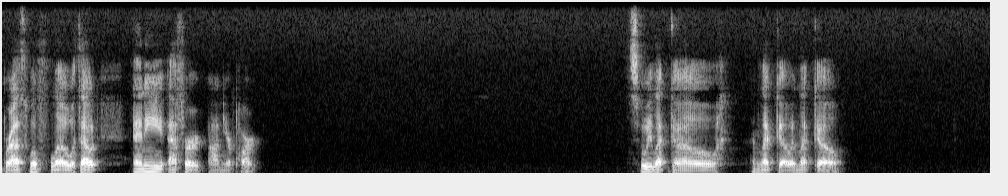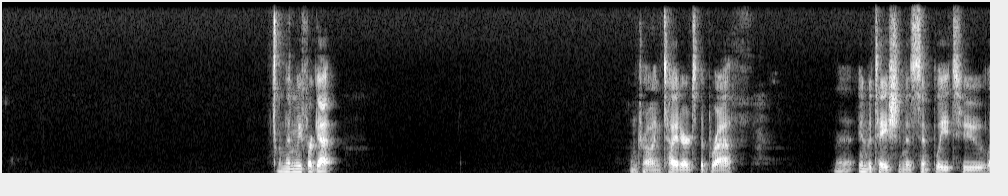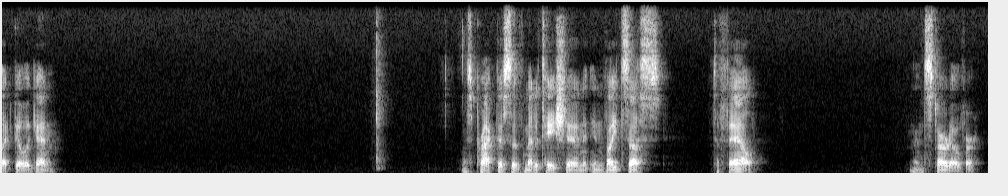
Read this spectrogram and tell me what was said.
Breath will flow without any effort on your part. So we let go and let go and let go. And then we forget. And drawing tighter to the breath. The invitation is simply to let go again. This practice of meditation invites us to fail and start over.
